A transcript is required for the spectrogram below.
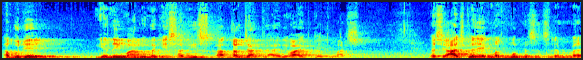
اب مجھے یہ نہیں معلوم ہے کہ اس حدیث کا درجہ کیا ہے، روایت کے اعتبار سے۔ ویسے آج کل ایک مضمون کے سلسلے میں میں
